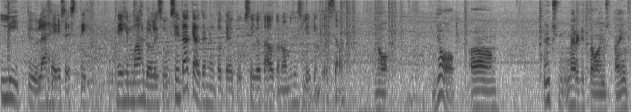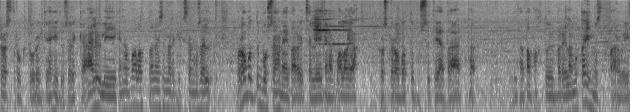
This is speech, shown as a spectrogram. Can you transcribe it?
liittyy läheisesti niihin mahdollisuuksiin tai käytännön toteutuksiin, joita autonomisessa liikenteessä on? No, joo. Ähm, yksi merkittävä on just tämä infrastruktuurin kehitys, eli älyliikennevalot on esimerkiksi semmoisen, robottibussihan ei tarvitse liikennevaloja, koska robottibussi tietää, että mitä tapahtuu ympärillä, mutta ihmiset tarvii.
